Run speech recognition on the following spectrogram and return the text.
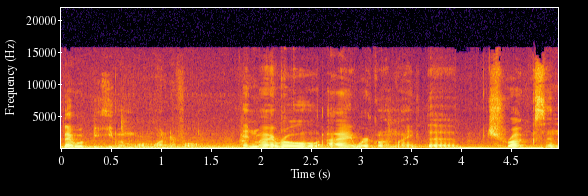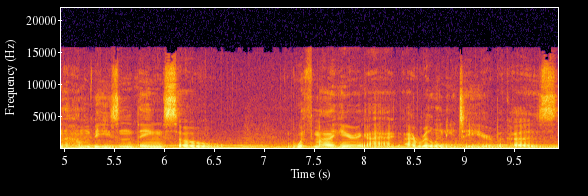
that would be even more wonderful. In my role, I work on like the trucks and the Humvees and things. So with my hearing, I, I really need to hear because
